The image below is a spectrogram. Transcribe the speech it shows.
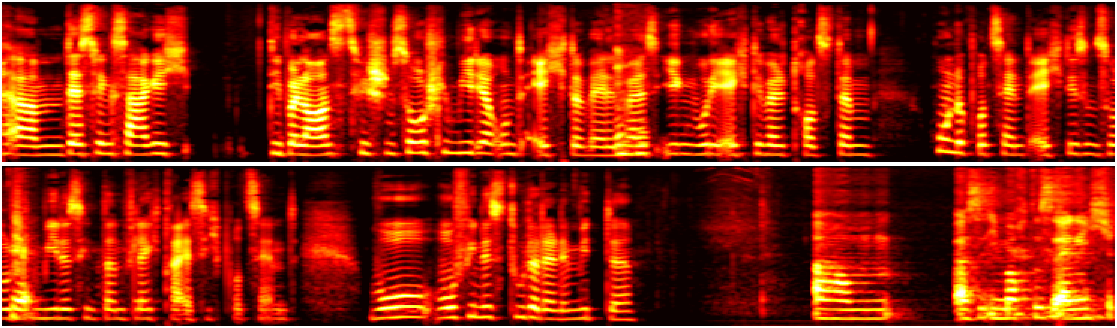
Ähm, deswegen sage ich die Balance zwischen Social Media und echter Welt, mhm. weil es irgendwo die echte Welt trotzdem 100% echt ist und Social ja. Media sind dann vielleicht 30%. Wo, wo findest du da deine Mitte? Ähm, also ich mache das eigentlich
